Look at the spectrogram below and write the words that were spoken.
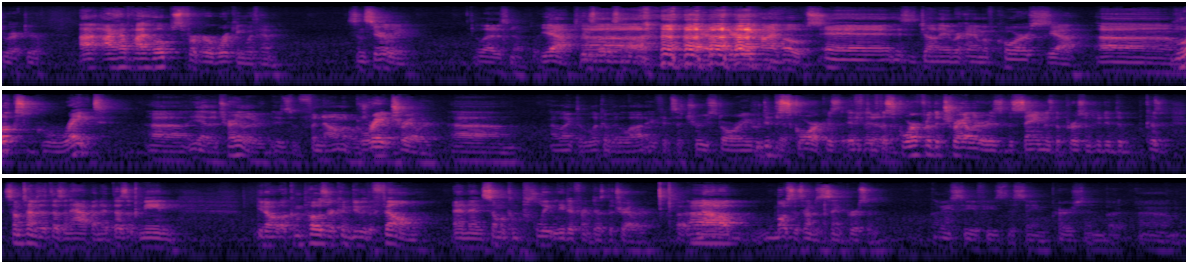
Director. I, I have high hopes for her working with him. Sincerely. Let us know, please. Yeah, please let us know. Uh, I have very high hopes. And this is John Abraham, of course. Yeah. Um, Looks great. Uh, yeah, the trailer is a phenomenal. Great trailer. Um, I like the look of it a lot. If it's a true story. Who did the score? Because if, if the score for the trailer is the same as the person who did the, because sometimes that doesn't happen. It doesn't mean, you know, a composer can do the film and then someone completely different does the trailer. Uh, Uh, not most of the time it's the same person. Let me see if he's the same person, but um,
